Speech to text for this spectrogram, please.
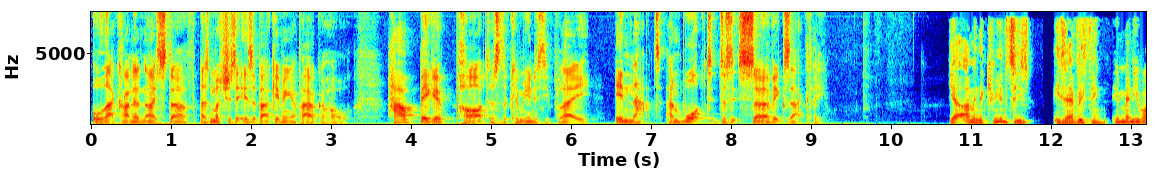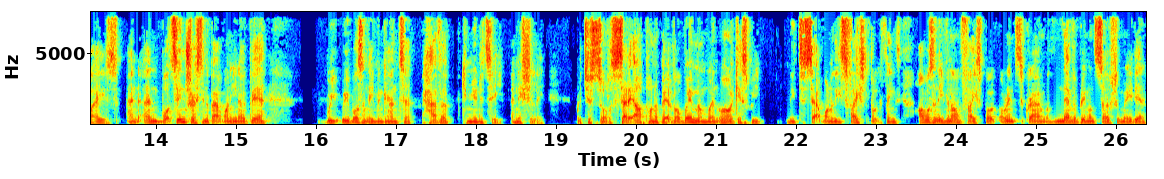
all that kind of nice stuff as much as it is about giving up alcohol. How big a part does the community play in that, and what does it serve exactly? Yeah, I mean the community is, is everything in many ways, and and what's interesting about one, year no beer, we we wasn't even going to have a community initially. We just sort of set it up on a bit of a whim and went, well, I guess we need to set up one of these Facebook things. I wasn't even on Facebook or Instagram. I've never been on social media.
